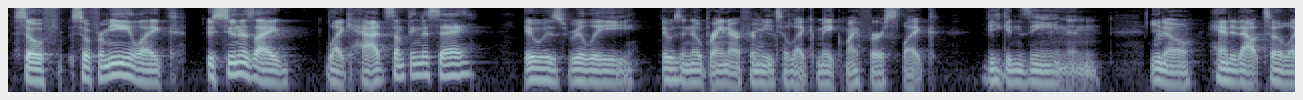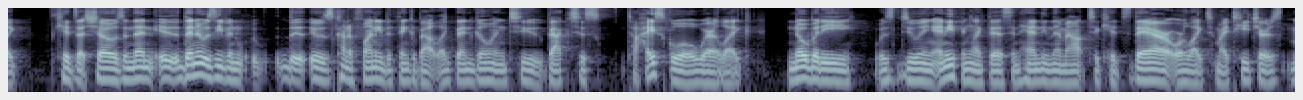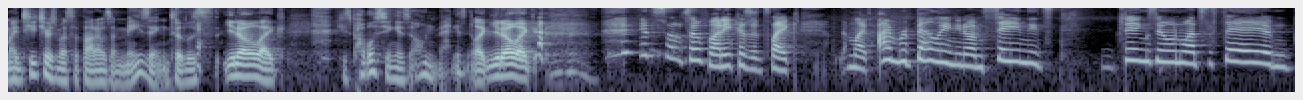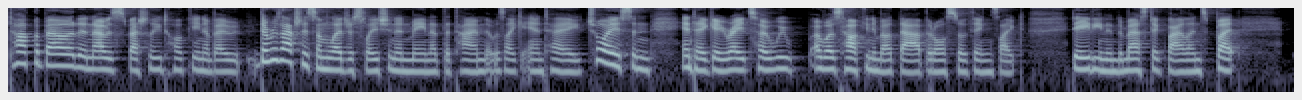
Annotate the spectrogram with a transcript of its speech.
so f- so for me like as soon as i like had something to say it was really it was a no-brainer for me to like make my first like vegan zine and you know hand it out to like kids at shows. And then it, then it was even it was kind of funny to think about like then going to back to s- to high school where like nobody was doing anything like this and handing them out to kids there or like to my teachers. My teachers must have thought i was amazing to this you know like he's publishing his own magazine like you know like It's so, so funny because it's like, I'm like, I'm rebelling, you know, I'm saying these things no one wants to say and talk about. And I was especially talking about, there was actually some legislation in Maine at the time that was like anti choice and anti gay rights. So we, I was talking about that, but also things like dating and domestic violence. But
